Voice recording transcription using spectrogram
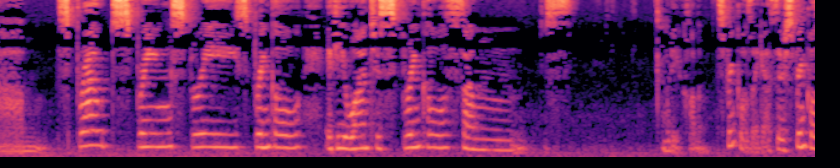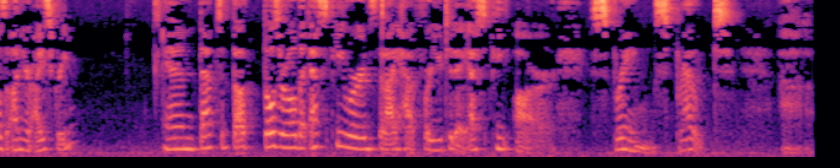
Um, sprout, spring, spree, sprinkle. If you want to sprinkle some, what do you call them? Sprinkles, I guess. There's sprinkles on your ice cream. And that's about, those are all the SP words that I have for you today. SPR, spring, sprout, uh,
